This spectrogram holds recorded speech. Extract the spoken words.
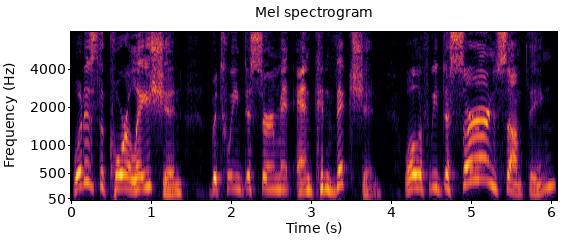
What is the correlation between discernment and conviction? Well, if we discern something,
